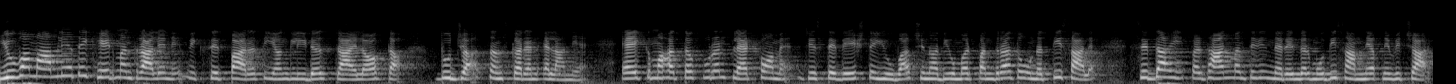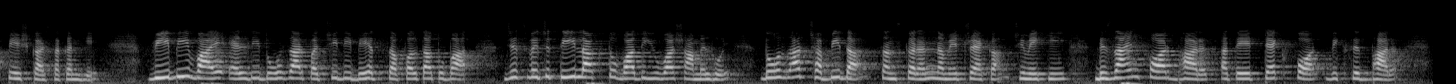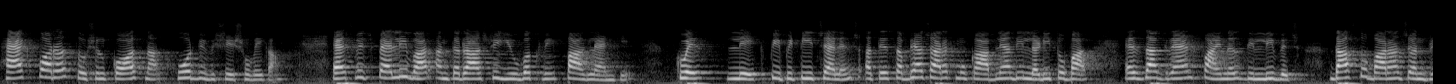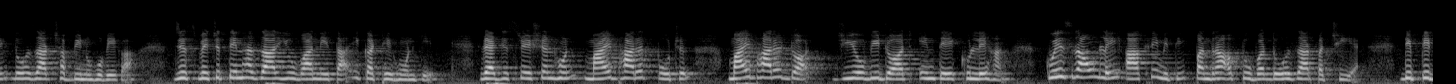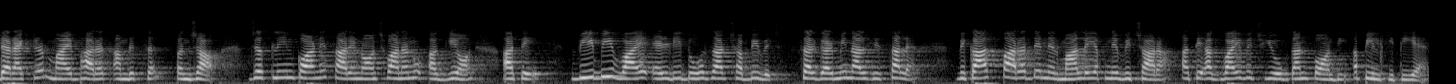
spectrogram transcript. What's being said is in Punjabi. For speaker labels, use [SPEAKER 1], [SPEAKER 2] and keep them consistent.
[SPEAKER 1] ਯੁਵਾ ਮਾਮਲੇ ਅਤੇ ਖੇਡ ਮੰਤਰਾਲੇ ਨੇ ਵਿਕਸਿਤ ਭਾਰਤ ਯੰਗ ਲੀਡਰਸ ਡਾਇਲੌਗ ਦਾ ਦੂਜਾ ਸੰਸਕਰਨ ਐਲਾਨਿਆ ਹੈ। ਇਹ ਇੱਕ ਮਹੱਤਵਪੂਰਨ ਪਲੇਟਫਾਰਮ ਹੈ, ਜਿਸ ਤੇ ਦੇਸ਼ ਦੇ ਯੁਵਾ, ਜਿਨ੍ਹਾਂ ਦੀ ਉਮਰ 15 ਤੋਂ 29 ਸਾਲ ਹੈ, ਸਿੱਧਾ ਹੀ ਪ੍ਰਧਾਨ ਮੰਤਰੀ ਨਰਿੰਦਰ ਮੋਦੀ ਸਾਹਮਣੇ ਆਪਣੇ ਵਿਚਾਰ ਪੇਸ਼ ਕਰ ਸਕਣਗੇ। VBYLD 2025 ਦੀ ਬੇहद ਸਫਲਤਾ ਤੋਂ ਬਾਅਦ, ਜਿਸ ਵਿੱਚ 30 ਲੱਖ ਤੋਂ ਵੱਧ ਯੁਵਾ ਸ਼ਾਮਿਲ ਹੋਏ 2026 ਦਾ ਸੰਸਕਰਨ ਨਵੇਂ ਟਰੈਕਾਂ ਜਿਵੇਂ ਕਿ ਡਿਜ਼ਾਈਨ ਫਾਰ ਭਾਰਤ ਅਤੇ ਟੈਕ ਫਾਰ ਵਿਕਸਿਤ Bharat hack for a social cause ਨਾਲ ਹੋਰ ਵੀ ਵਿਸ਼ੇਸ਼ ਹੋਵੇਗਾ। ਇਸ ਵਿੱਚ ਪਹਿਲੀ ਵਾਰ ਅੰਤਰਰਾਸ਼ਟਰੀ ਯੁਵਕ ਵੀ ਭਾਗ ਲੈਣਗੇ। ਕੁਇਜ਼ ਲੇਕ ਪੀਪੀਟੀ ਚੈਲੰਜ ਅਤੇ ਸੱਭਿਆਚਾਰਕ ਮੁਕਾਬਲਿਆਂ ਦੀ ਲੜੀ ਤੋਂ ਬਾਅਦ ਇਸ ਦਾ ਗ੍ਰੈਂਡ ਫਾਈਨਲ ਦਿੱਲੀ ਵਿੱਚ 10 ਤੋਂ 12 ਜਨਵਰੀ 2026 ਨੂੰ ਹੋਵੇਗਾ, ਜਿਸ ਵਿੱਚ 3000 ਯੁਵਾ ਨੇਤਾ ਇਕੱਠੇ ਹੋਣਗੇ। ਰਜਿਸਟ੍ਰੇਸ਼ਨ ਹੁਣ ਮਾਈ ਭਾਰਤ ਪੋਰਟਲ myBharat.gov.in ਤੇ ਖੁੱਲੇ ਹਨ। ਕੁਇਜ਼ ਰਾਉਂਡ ਲਈ ਆਖਰੀ ਮਿਤੀ 15 ਅਕਤੂਬਰ 2025 ਹੈ। Deputy director my Bharat Amritsar, Punjab. Jasleen Kaur ਨੇ ਸਾਰੇ ਨੌਜਵਾਨਾਂ ਨੂੰ ਅੱਗੇ ਆਉਣ ਅਤੇ VBYLD 2026 ਵਿੱਚ ਸਰਗਰਮੀ ਨਾਲ ਹਿੱਸਾ ਲੈਣ, ਵਿਕਾਸ ਭਾਰਤ ਦੇ ਨਿਰਮਾਣ ਲਈ ਆਪਣੇ ਵਿਚਾਰਾਂ ਅਤੇ ਅਗਵਾਈ ਵਿੱਚ ਯੋਗਦਾਨ ਪਾਉਣ ਦੀ ਅਪੀਲ ਕੀਤੀ ਹੈ।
